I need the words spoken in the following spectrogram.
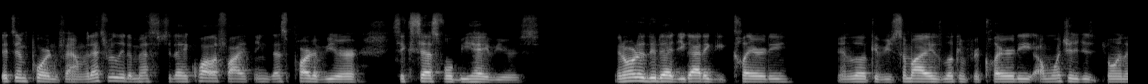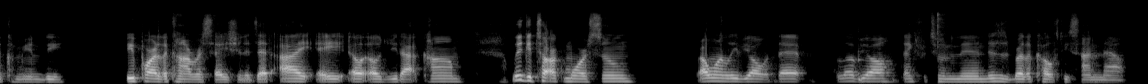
It's important, family. That's really the message today. Qualify things. That's part of your successful behaviors. In order to do that, you got to get clarity. And look, if you're somebody who's looking for clarity, I want you to just join the community, be part of the conversation. It's at iallg.com. We could talk more soon, but I want to leave y'all with that. I love y'all. Thanks for tuning in. This is Brother Kofi signing out.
